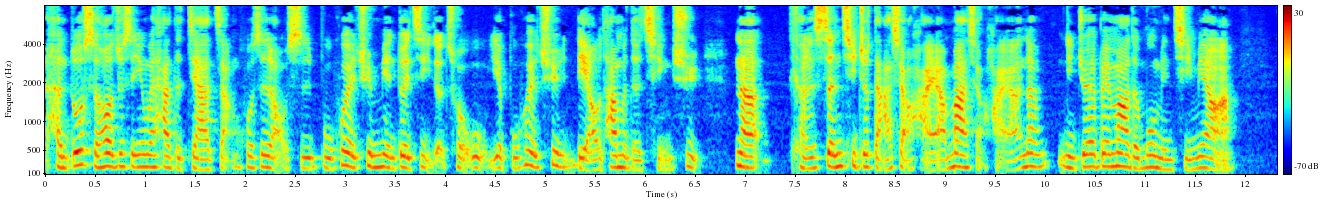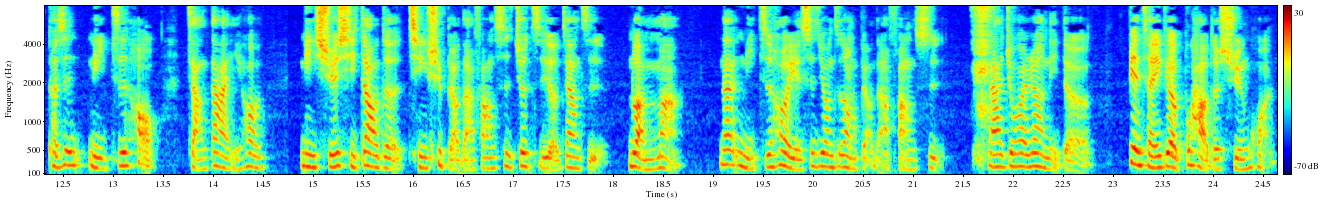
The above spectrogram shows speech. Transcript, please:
很多时候就是因为他的家长或是老师不会去面对自己的错误，也不会去聊他们的情绪，那可能生气就打小孩啊，骂小孩啊，那你觉得被骂的莫名其妙啊？可是你之后长大以后，你学习到的情绪表达方式就只有这样子乱骂，那你之后也是用这种表达方式，那就会让你的变成一个不好的循环。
